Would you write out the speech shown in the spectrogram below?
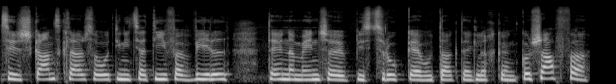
Es ist ganz klar so, die Initiative will den Menschen etwas zurückgeben, die tagtäglich gehen, arbeiten.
